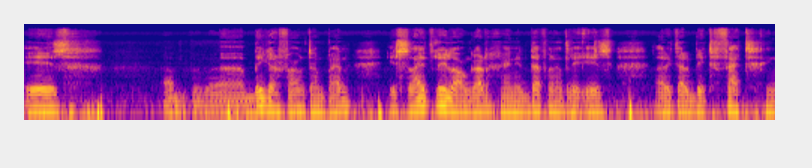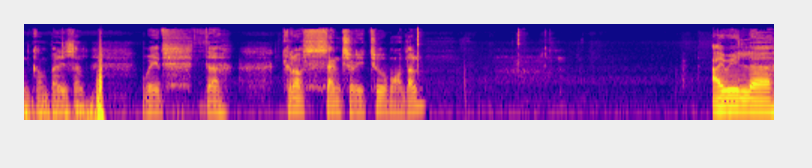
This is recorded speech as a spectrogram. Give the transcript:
is a, a bigger fountain pen. It's slightly longer and it definitely is a little bit fat in comparison with the Cross Century 2 model. I will uh,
